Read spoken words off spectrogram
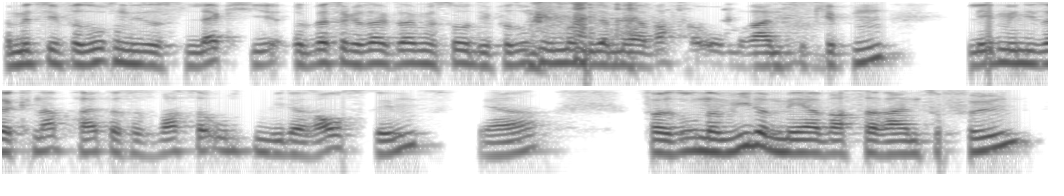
damit sie versuchen, dieses Leck hier, oder besser gesagt, sagen wir es so, die versuchen immer wieder mehr Wasser oben reinzukippen, leben in dieser Knappheit, dass das Wasser unten wieder rausrinnt, ja, versuchen dann wieder mehr Wasser reinzufüllen,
